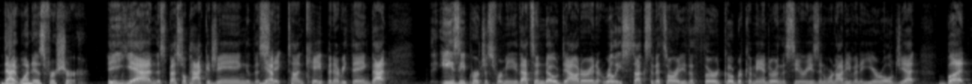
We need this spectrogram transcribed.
That one is for sure. Yeah, and the special packaging, the yep. snake ton cape, and everything. That easy purchase for me. That's a no doubter, and it really sucks that it's already the third Cobra Commander in the series, and we're not even a year old yet. But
